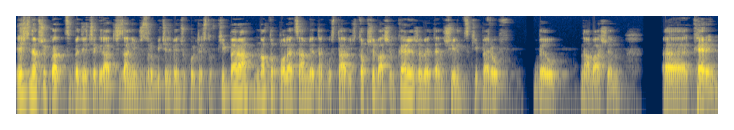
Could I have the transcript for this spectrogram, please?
Jeśli na przykład będziecie grać zanim zrobicie 9 kultystów Keepera, no to polecam jednak ustawić to przy waszym carry, żeby ten shield z Keeperów był na waszym e, carrym.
